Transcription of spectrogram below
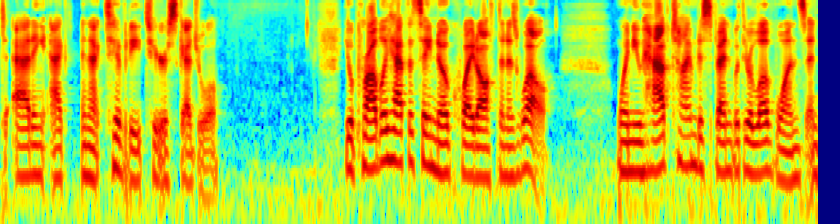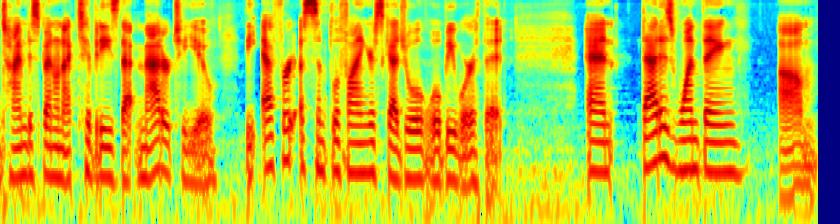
to adding an activity to your schedule. You'll probably have to say no quite often as well. When you have time to spend with your loved ones and time to spend on activities that matter to you, the effort of simplifying your schedule will be worth it. And that is one thing. Um,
